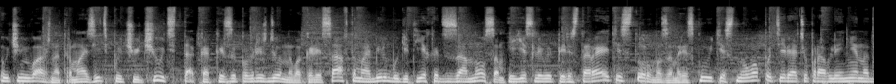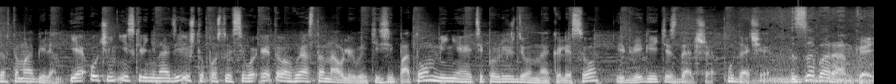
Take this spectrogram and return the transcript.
Очень важно тормозить по чуть-чуть, так как из-за поврежденного колеса автомобиль будет ехать с заносом, и если вы перестараетесь с тормозом, рискуете снова потерять управление над автомобилем. Я очень искренне надеюсь, что после всего этого вы останавливаетесь и потом меняете поврежденное колесо и двигаетесь дальше. Удачи! За баранкой.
